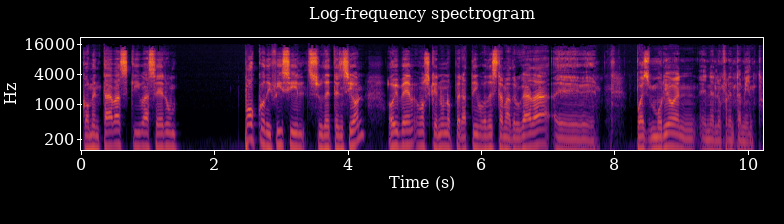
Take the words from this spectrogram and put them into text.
comentabas que iba a ser un poco difícil su detención. Hoy vemos que en un operativo de esta madrugada, eh, pues murió en el enfrentamiento.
